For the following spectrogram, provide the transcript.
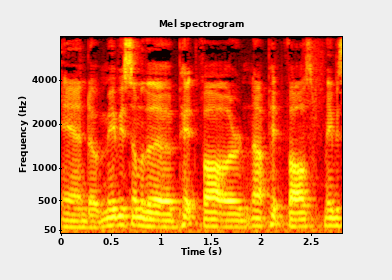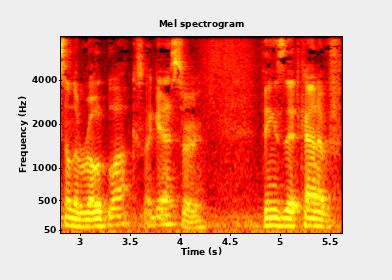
and uh, maybe some of the pitfall or not pitfalls, maybe some of the roadblocks, I guess, or things that kind of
